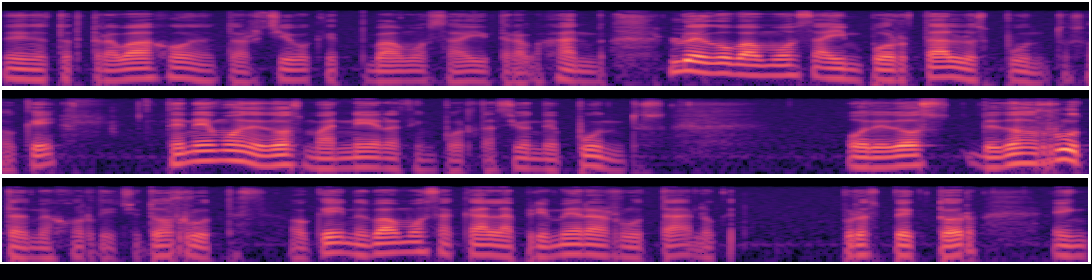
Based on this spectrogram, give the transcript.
de nuestro trabajo, de nuestro archivo que vamos a ir trabajando. Luego vamos a importar los puntos, ¿ok? Tenemos de dos maneras de importación de puntos. O de dos, de dos rutas, mejor dicho, dos rutas, ¿ok? Nos vamos acá a la primera ruta, lo que prospector en,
